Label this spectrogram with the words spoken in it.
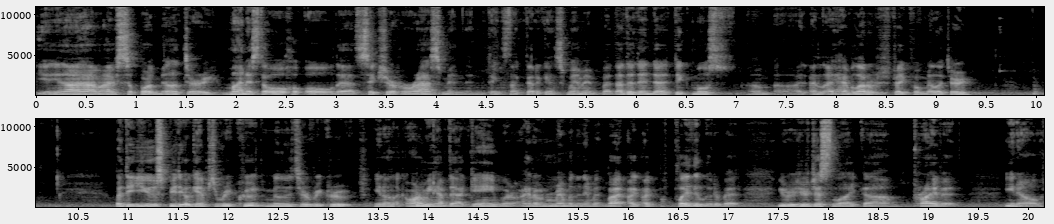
You know, I, support military minus the all, all that sexual harassment and things like that against women. But other than that, I think most um, I, I have a lot of respect for military. But they use video games to recruit military recruits. You know, like Army have that game where I don't remember the name of it, but I, I played it a little bit. You're, you're just like um, private, you know.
